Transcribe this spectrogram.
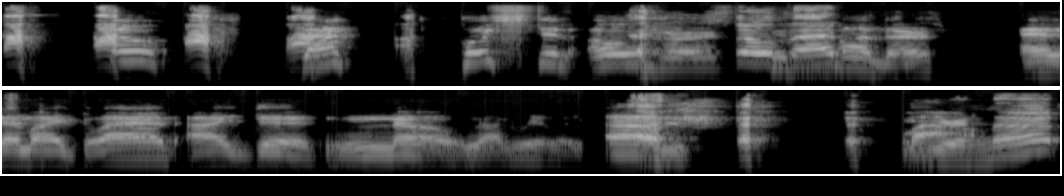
so that pushed it over So to that- the mother. And am I glad I did? No, not really. Um, You're not?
